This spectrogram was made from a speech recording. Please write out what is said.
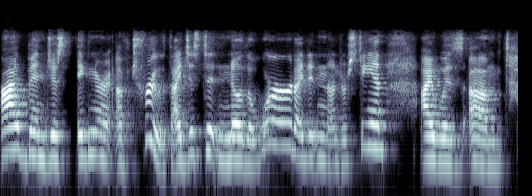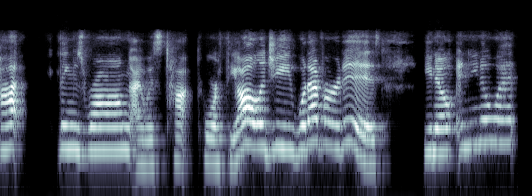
I've been just ignorant of truth. I just didn't know the word. I didn't understand. I was um, taught things wrong. I was taught poor theology, whatever it is, you know. And you know what?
